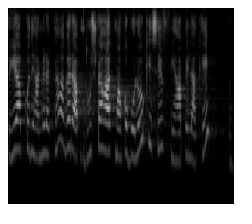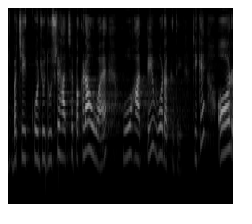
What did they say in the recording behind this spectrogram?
तो ये आपको ध्यान में रखना। अगर आप दूसरा हाथ माँ को बोलो कि सिर्फ़ यहाँ पे लाके बच्चे को जो दूसरे हाथ से पकड़ा हुआ है, वो हाथ पे वो रख दे, ठीक है? और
